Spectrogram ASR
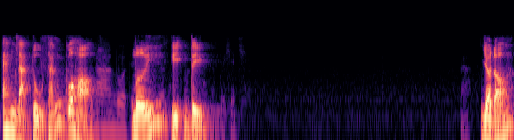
an lạc thù thắng của họ mới hiện tiền. Do đó,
